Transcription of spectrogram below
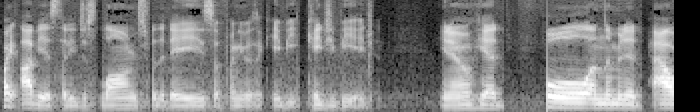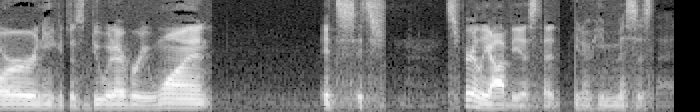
quite obvious that he just longs for the days of when he was a KB, KGB agent. You know, he had full unlimited power, and he could just do whatever he want. It's it's it's fairly obvious that you know he misses that.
